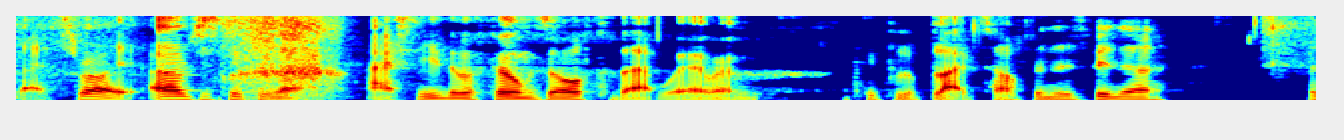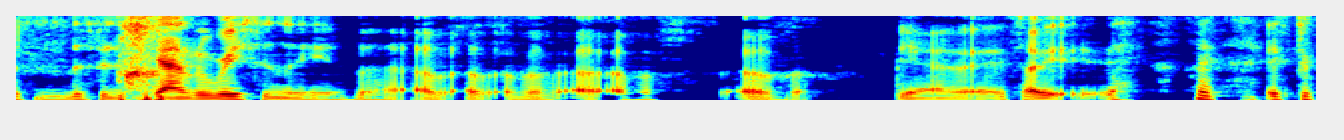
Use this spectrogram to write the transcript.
that's right. I was just thinking that actually there were films after that where um, people have blacked up, and there's been a there's, there's been a scandal recently of a, of of of a, of, a, of a, yeah. So it's be,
